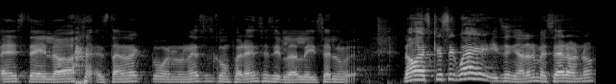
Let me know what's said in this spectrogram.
Este, y luego está en una, como en una de sus conferencias y luego le dice el... No, es que ese güey, y señala el mesero, ¿no?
